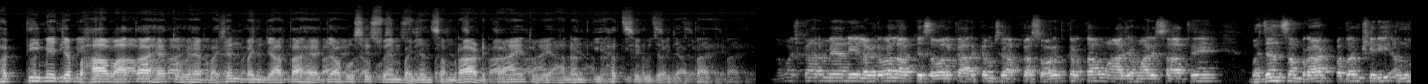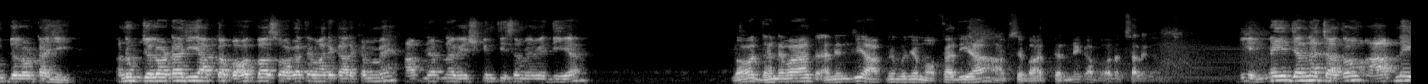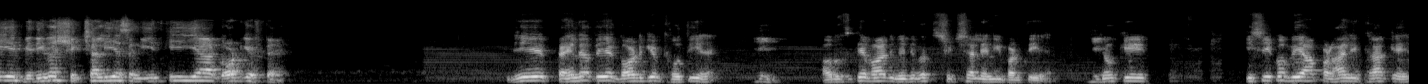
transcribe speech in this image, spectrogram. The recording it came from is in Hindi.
भक्ति में जब भाव आता है तो वह भजन बन जाता है। जब उसे स्वयं भजन सम्राट गाएँ तो वह आनंद की हद से गुजर जाता है। नमस्कार मैं अनिल अग्रवाल आपके सवाल कार्यक्रम से आपका स्वागत करता हूँ। आज हमारे साथ हैं भजन सम्राट पदम श्री अनूप जलोटा जी। अनूप जलोटा जी आपका बहुत बहुत स्वागत है हमारे कार्यक्रम में। आपने अपना बेशकीमती समय में दिया। बहुत धन्यवाद अनिल जी आपने मुझे मौका दिया आपसे बात करने का। बहुत अच्छा लगा जी मैं ये जानना चाहता हूँ आपने ये विधिवत शिक्षा ली है संगीत की या गॉड गिफ्ट है? जी पहले तो ये गॉड गिफ्ट होती है जी। और उसके बाद विधिवत शिक्षा लेनी पड़ती है। क्योंकि किसी को भी आप पढ़ा लिखा के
